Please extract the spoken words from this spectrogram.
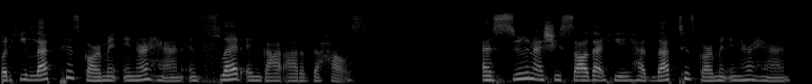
But he left his garment in her hand and fled and got out of the house. As soon as she saw that he had left his garment in her hand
